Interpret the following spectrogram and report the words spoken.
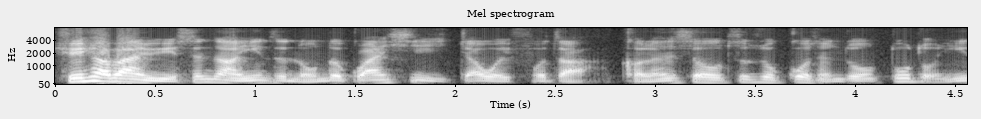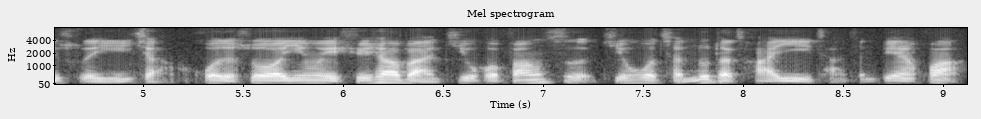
血小板与生长因子浓度关系较为复杂，可能受制作过程中多种因素的影响，或者说因为血小板激活方式、激活程度的差异产生变化，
